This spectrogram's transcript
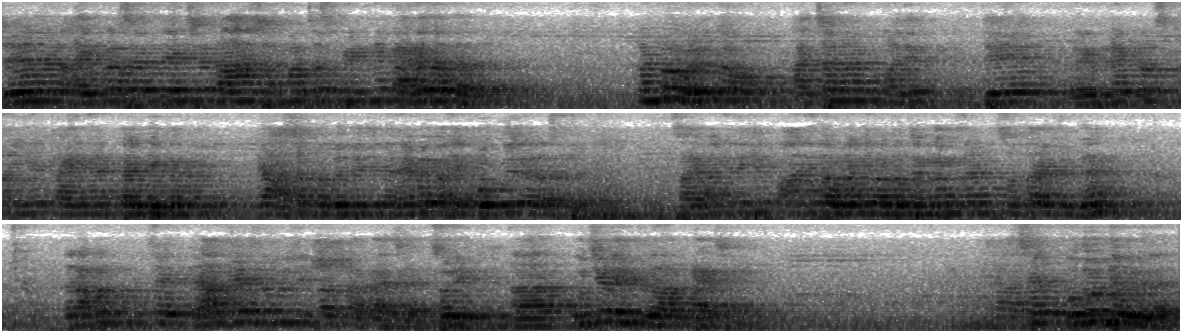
जे हायक्लास आहेत ते एकशे दहा शंभरच्या स्पीडने गाड्या जातात. कंट्रोल होईल का हो? अचानक मध्ये ते रिफ्लेक्टर्स नाहीये काही नाही त्या ठिकाणी या अशा पद्धतीने हे बघा हे खोदलेले रस्ते साहेबांनी देखील पाणी दावला केला होता जंगम साहेब स्वतः आहे तिथे. तर आपण पुढच्या ह्या जे जिल्हा पॅच आहे सॉरी उजेड पॅच आहे असे खोदून ठेवलेले आहेत.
